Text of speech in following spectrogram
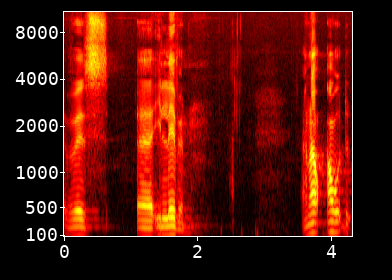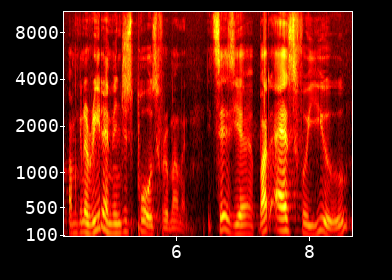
verse uh, 11. And I, I would, I'm going to read and then just pause for a moment. It says here, But as for you,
